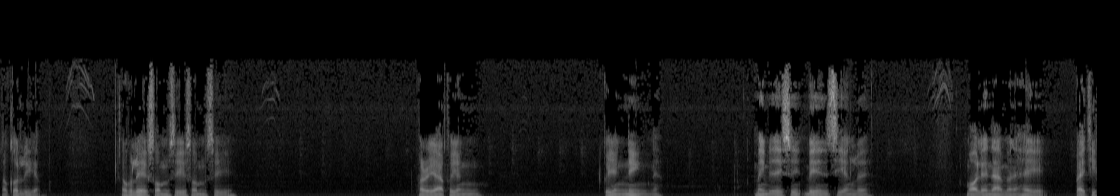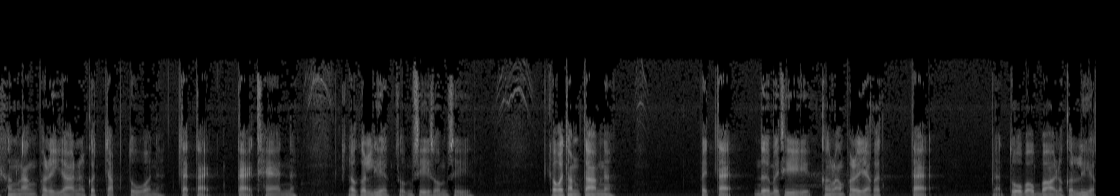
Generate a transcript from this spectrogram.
แล้วก็เรียกเขาก็เรียกสมศรีสมศรีภรรยาก็ยังก็ยังนิ่งนะไม่ได้ไม่ได้ยินเสียงเลย หมอเลยแนะนำให้ไปที่ข้างหลังภรรยาแล้วก็จับตัวนะแตะแตะแตะแขนนะแล้วก็เรียกสมศรีสมศรี เขาก็ทำตามนะ ไปแตะเดินไปที่ข้างหลังภรรยาก็แตะนะตัวเบาๆแล้วก็เรียก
